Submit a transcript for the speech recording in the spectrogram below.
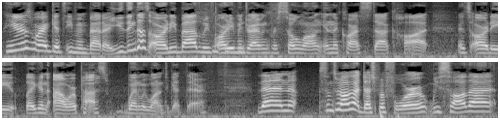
Here's where it gets even better. You think that's already bad? We've already been driving for so long in the car stuck hot. It's already like an hour past when we wanted to get there. Then since we all got dutch before we saw that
